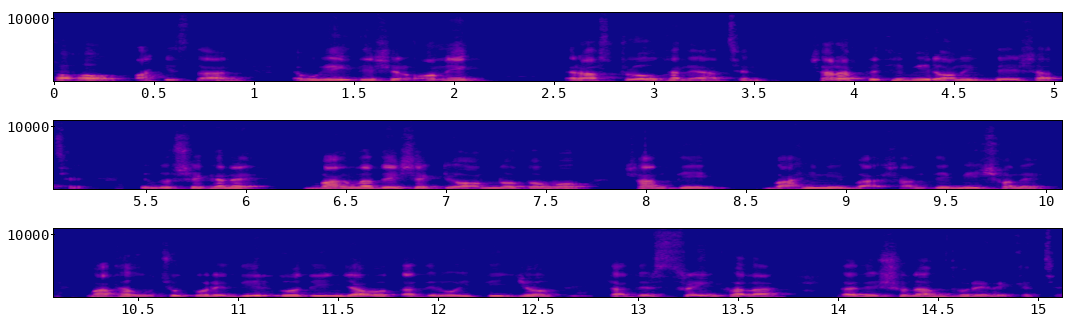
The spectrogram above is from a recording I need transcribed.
সহ পাকিস্তান এবং এই দেশের অনেক রাষ্ট্র ওখানে আছেন। সারা পৃথিবীর অনেক দেশ আছে, কিন্তু সেখানে বাংলাদেশ একটি অন্যতম শান্তি বাহিনী বা শান্তি মিশনে মাথা উঁচু করে দীর্ঘদিন যাবত তাদের ঐতিহ্য, তাদের শৃঙ্খলা, তাদের সুনাম ধরে রেখেছে।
